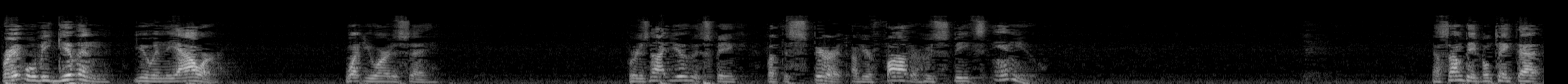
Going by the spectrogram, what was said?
For it will be given you in the hour what you are to say. For it is not you who speak, but the Spirit of your Father who speaks in you. Now, some people take that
